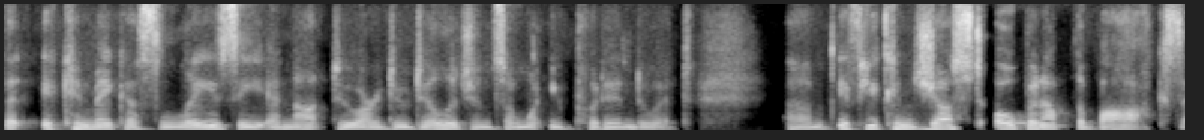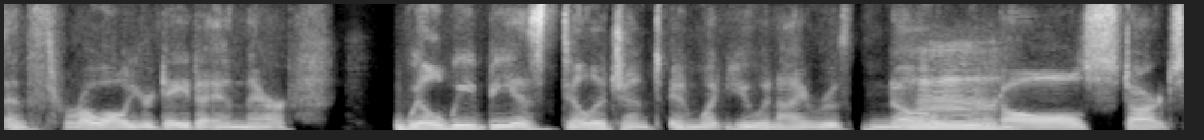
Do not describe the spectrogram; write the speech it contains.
that it can make us lazy and not do our due diligence on what you put into it. Um, if you can just open up the box and throw all your data in there, will we be as diligent in what you and I, Ruth, know mm. where it mm. all starts?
